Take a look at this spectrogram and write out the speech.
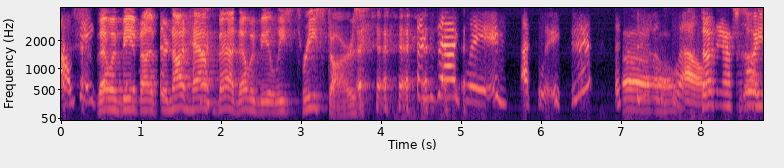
I'll take That it. would be about if they're not half bad. That would be at least three stars. exactly, exactly. Well, That asks, I,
